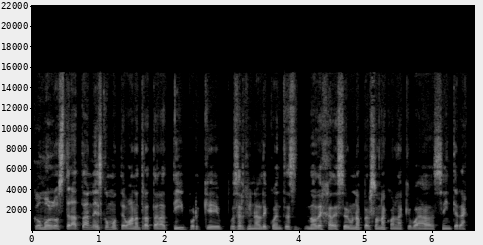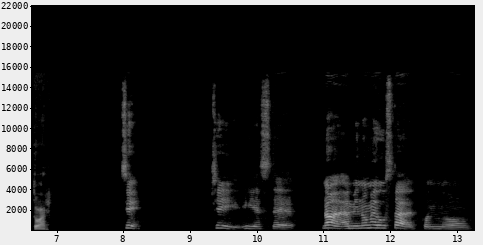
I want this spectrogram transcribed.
como los tratan es como te van a tratar a ti porque pues al final de cuentas no deja de ser una persona con la que vas a interactuar. Sí, sí, y este, no, a mí no me gusta cuando,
